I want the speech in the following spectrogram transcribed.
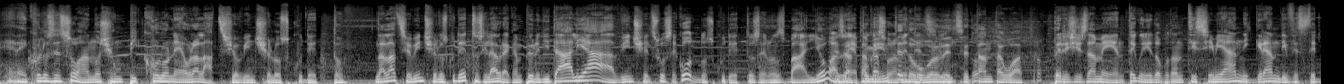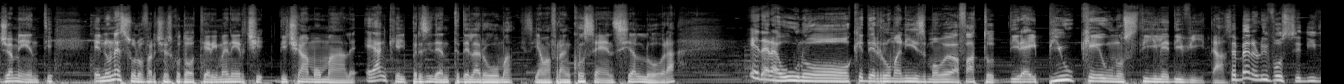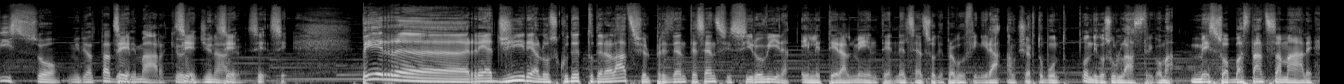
eh, in quello stesso anno c'è un piccolo neo, la Lazio vince lo scudetto. La Lazio vince lo scudetto, si laurea campione d'Italia, vince il suo secondo scudetto se non sbaglio, all'epoca Esattamente, dopo quello del secondo. 74. Precisamente, quindi dopo tantissimi anni, grandi festeggiamenti e non è solo Francesco Totti a rimanerci diciamo male, è anche il presidente della Roma, che si chiama Franco Sensi allora, ed era uno che del romanismo aveva fatto direi più che uno stile di vita. Sebbene lui fosse divisso in realtà Sì, delle marche sì, originarie. Sì, sì, sì. Per eh, reagire allo scudetto della Lazio il presidente Sensi si rovina e letteralmente, nel senso che proprio finirà a un certo punto, non dico sul lastrico, ma messo abbastanza male.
